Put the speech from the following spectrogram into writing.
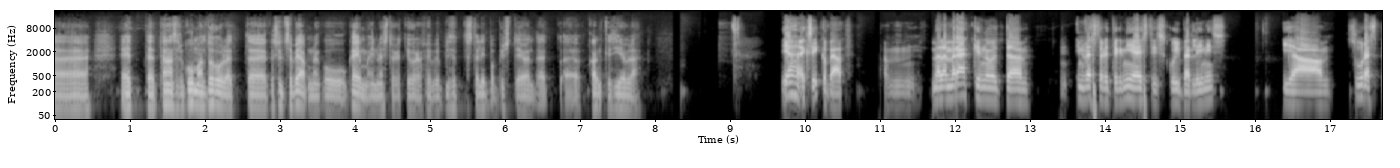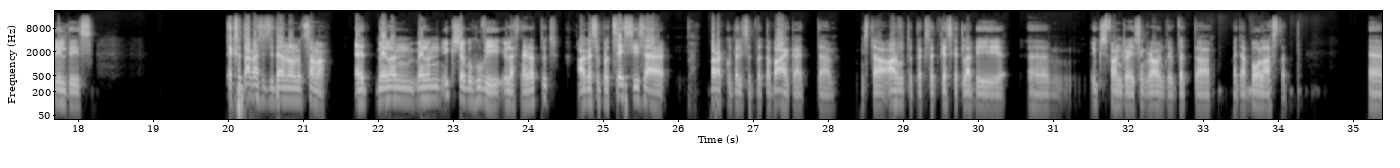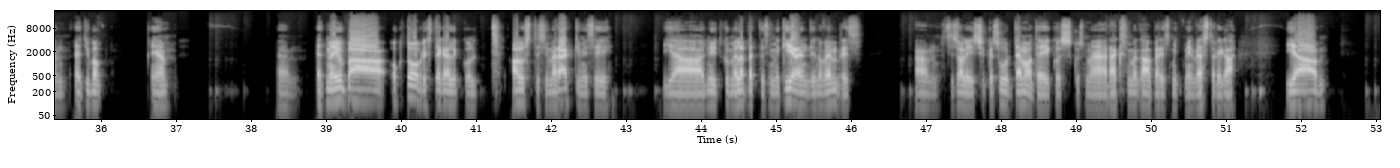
et tänasel kuumal turul, et kas üldse peab nagu käima investorite juures või võib lihtsalt tõsta lipu püsti ja öelda, et kandke siia üle? jah, eks ikka peab. me oleme rääkinud investoritega nii Eestis kui Berliinis ja suures pildis. eks see tagasiside on olnud sama, et meil on, meil on üksjagu huvi üles näidatud, aga see protsess ise paraku ta lihtsalt võtab aega, et äh, mis ta arvutatakse, et keskeltläbi ähm, üks fundraising round võib võtta, ma ei tea, pool aastat. Ähm, et juba jah, ähm, et me juba oktoobris tegelikult alustasime rääkimisi ja nüüd, kui me lõpetasime kiirendi novembris, siis oli sihuke suur demo day, kus, kus me rääkisime ka päris mitme investoriga ja,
